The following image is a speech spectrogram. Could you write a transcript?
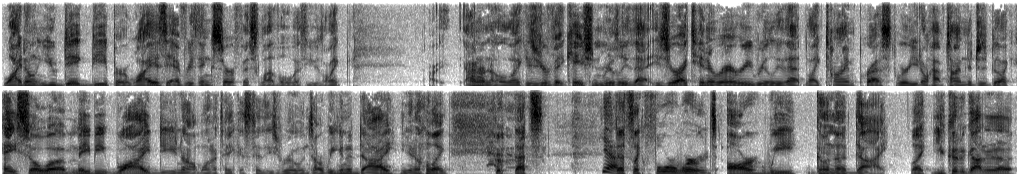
why don't you dig deeper? Why is everything surface level with you? Like, I don't know. Like, is your vacation really that? Is your itinerary really that like time pressed where you don't have time to just be like, hey, so uh, maybe why do you not want to take us to these ruins? Are we gonna die? You know, like that's yeah, that's like four words. Are we gonna die? Like you could have got it a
